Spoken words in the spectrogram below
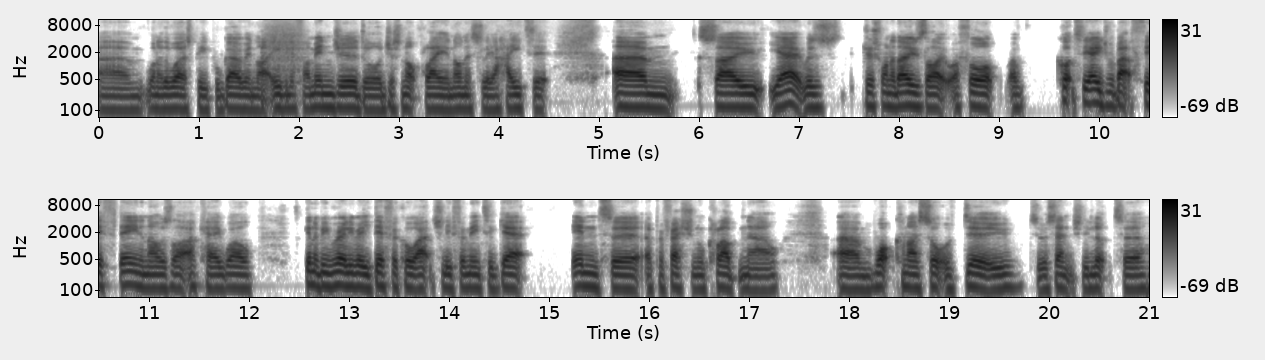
um, one of the worst people going. Like even if I'm injured or just not playing, honestly, I hate it. Um, so yeah, it was just one of those. Like I thought, I've got to the age of about 15, and I was like, okay, well, it's going to be really really difficult actually for me to get into a professional club now. Um, what can I sort of do to essentially look to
